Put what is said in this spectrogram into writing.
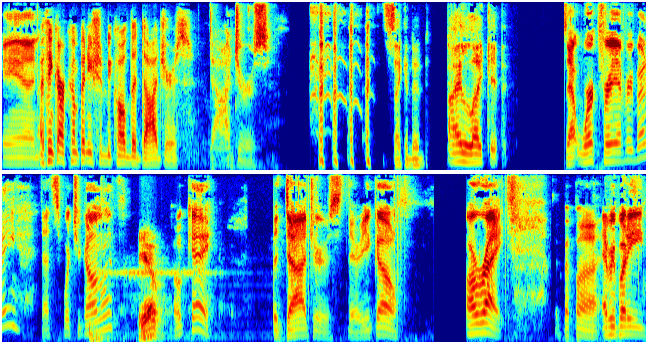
And I think our company should be called the Dodgers. Dodgers. Seconded. I like it. Does that work for everybody? That's what you're going with? Yep. Okay. The Dodgers. There you go. All right. Everybody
